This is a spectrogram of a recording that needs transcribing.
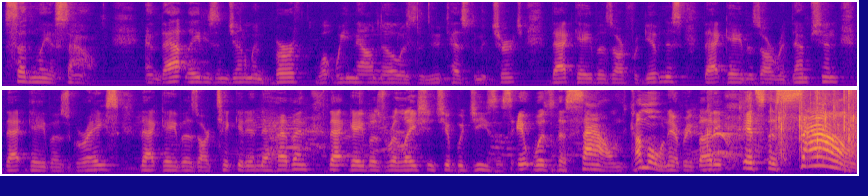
Suddenly, a sound. And that, ladies and gentlemen, birthed what we now know as the New Testament church. That gave us our forgiveness. That gave us our redemption. That gave us grace. That gave us our ticket into heaven. That gave us relationship with Jesus. It was the sound. Come on, everybody. It's the sound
